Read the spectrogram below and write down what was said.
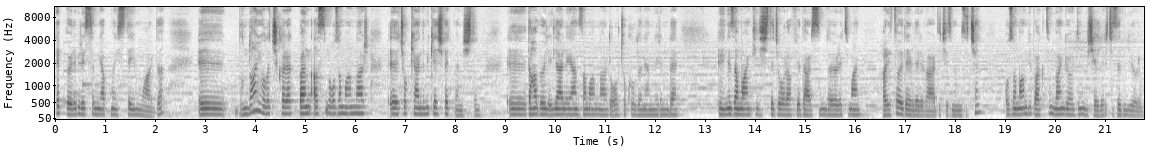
Hep böyle bir resim yapma isteğim vardı. E, bundan yola çıkarak ben aslında o zamanlar e, çok kendimi keşfetmemiştim. E, daha böyle ilerleyen zamanlarda ortaokul dönemlerimde e, ne zaman ki işte coğrafya dersimde öğretmen harita ödevleri verdi çizmemiz için. O zaman bir baktım ben gördüğüm bir şeyleri çizebiliyorum.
